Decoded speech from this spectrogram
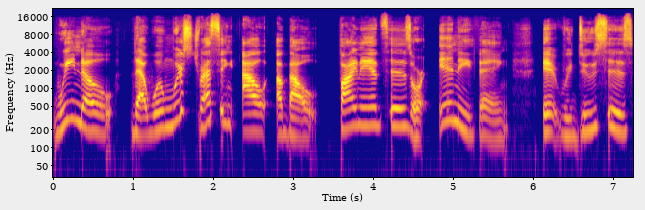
we know that when we're stressing out about finances or anything, it reduces,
